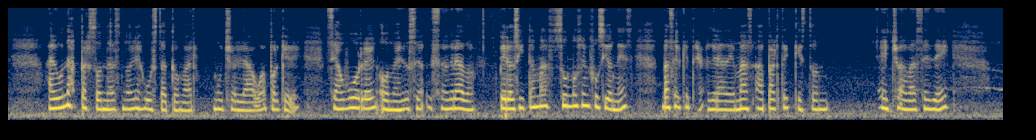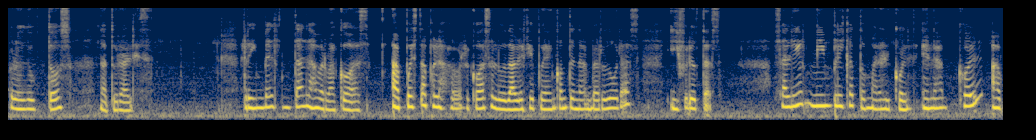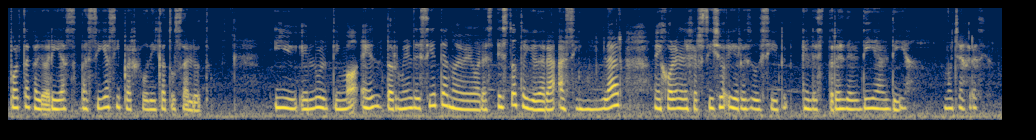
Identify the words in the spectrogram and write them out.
A algunas personas no les gusta tomar mucho el agua porque se aburren o no es de su agrado. Pero si tomas zumos o infusiones, va a ser que te agrade más. Aparte que están hechos a base de productos naturales. Reinventa las barbacoas. Apuesta por las barbacoas saludables que pueden contener verduras y frutas. Salir no implica tomar alcohol. El alcohol aporta calorías vacías y perjudica tu salud. Y el último es dormir de 7 a 9 horas. Esto te ayudará a asimilar mejor el ejercicio y reducir el estrés del día al día. Muchas gracias.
